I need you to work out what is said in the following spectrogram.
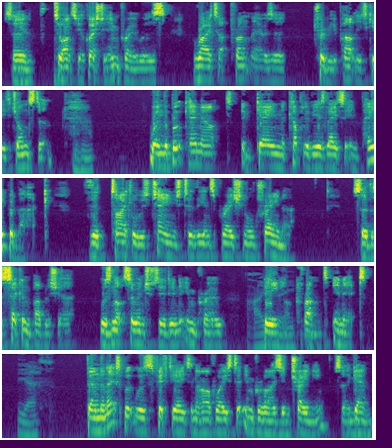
So Yeah. to answer your question, Impro was right up front there as a tribute, partly to Keith Johnstone. Mhm. When the book came out again a couple of years later in paperback, the title was changed to The Inspirational Trainer. So the second publisher was not so interested in Impro I being see. front in it. Yes, Then the next book was 58 and a half ways to improvise in training. So again,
